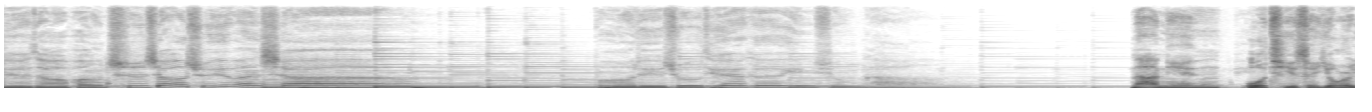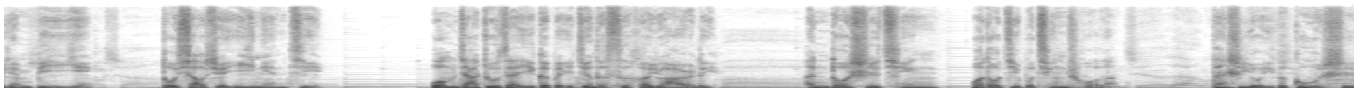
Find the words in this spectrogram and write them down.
铁道旁赤脚追晚霞，玻璃珠贴颗英雄卡。那年我七岁，幼儿园毕业，读小学一年级。我们家住在一个北京的四合院里，很多事情我都记不清楚了，但是有一个故事，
